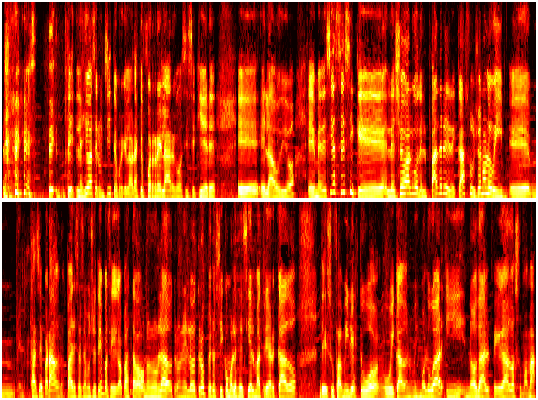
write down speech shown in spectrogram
les iba a hacer un chiste porque la verdad es que fue re largo, si se quiere, eh, el audio. Eh, me decía Ceci que leyó algo del padre de Casu, yo no lo vi. están separados los padres hace mucho tiempo, así que capaz estaba uno en un lado, otro en el otro, pero sí, como les decía, el matriarcado de su familia estuvo ubicado en un mismo lugar y Nodal pegado a su mamá.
